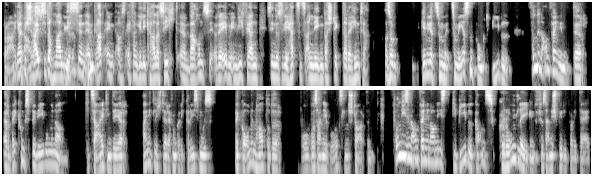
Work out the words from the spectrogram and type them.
breiter Ja, beschreib sie doch mal ein bisschen, ähm, mhm. gerade aus evangelikaler Sicht, äh, warum sie, oder eben inwiefern sind das so die Herzensanliegen, was steckt da dahinter? Also gehen wir zum, zum ersten Punkt, Bibel. Von den Anfängen der Erweckungsbewegungen an, die Zeit, in der eigentlich der Evangelikalismus begonnen hat oder wo, wo seine Wurzeln starten. Von diesen Anfängen an ist die Bibel ganz grundlegend für seine Spiritualität.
